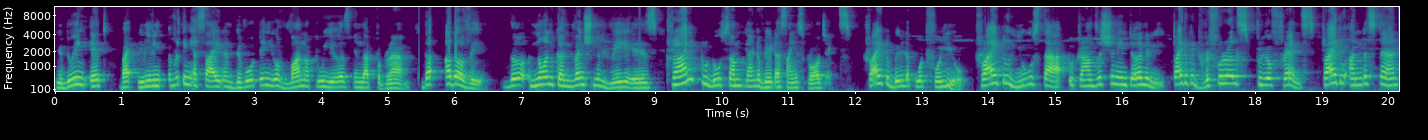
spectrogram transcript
You're doing it by leaving everything aside and devoting your one or two years in that program. The other way, the non-conventional way is try to do some kind of data science projects try to build a portfolio. Try to use that to transition internally. Try to get referrals to your friends. Try to understand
